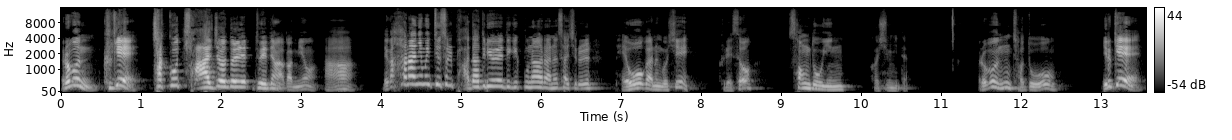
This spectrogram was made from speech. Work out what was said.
여러분, 그게 자꾸 좌절되어 나가며, 아, 내가 하나님의 뜻을 받아들여야 되겠구나라는 사실을 배워가는 것이 그래서 성도인 것입니다. 여러분, 저도 이렇게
